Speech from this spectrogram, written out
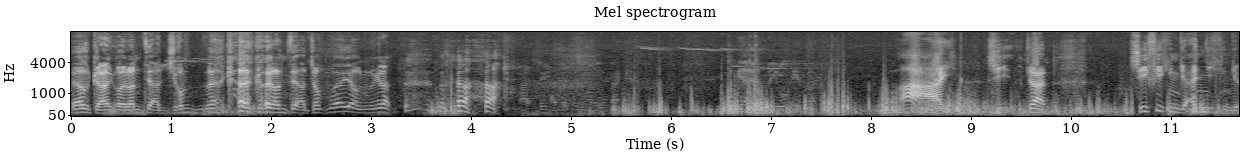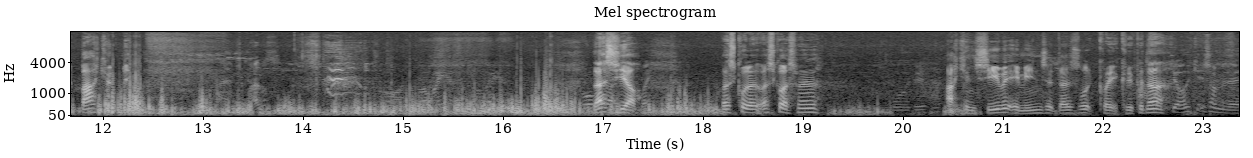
There's Grant going on to a jump. There's Grant going on to a jump. Where are you going? Aye. See, Grant. See if you can get in, you can get back out, mate. This here. Let's go. Let's go this way. I can see what he means. It does look quite creepy, doesn't it? Yeah, look at some of the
